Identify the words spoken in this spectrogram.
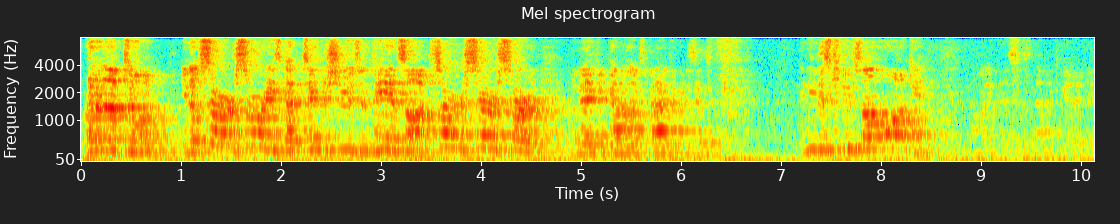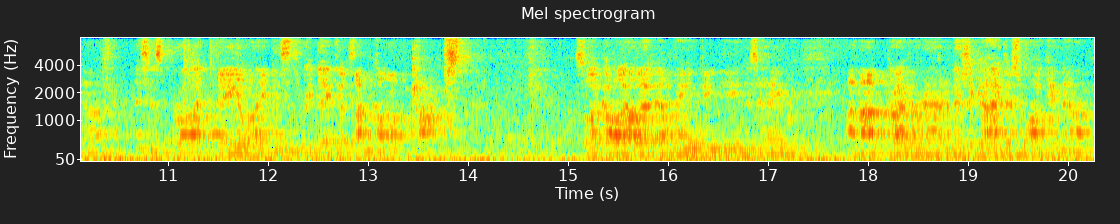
running up to him. You know, sir, sir, he's got tennis shoes and pants on. Sir, sir, sir. And the naked guy looks back at him and says, and he just keeps on walking. I'm like, this is not good. You know, this is broad daylight. This is ridiculous. I'm calling the cops. So I call LVMPD and I said, hey, I'm out driving around and there's a guy just walking, um,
